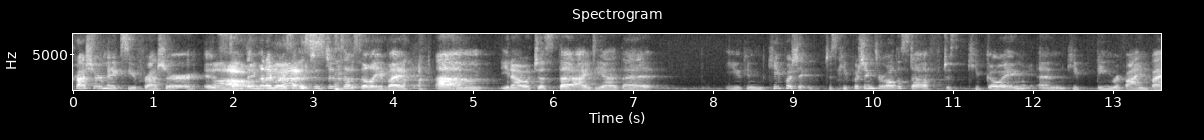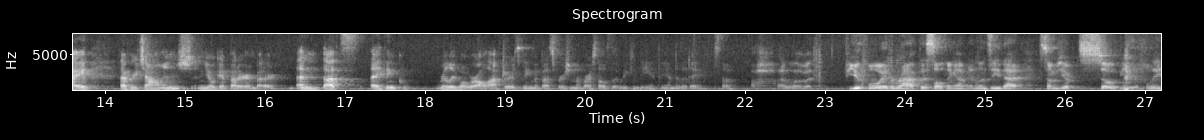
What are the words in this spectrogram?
pressure makes you fresher is Oh, something that I've always said. It's just just so silly, but um, you know, just the idea that you can keep pushing. Just keep pushing through all the stuff. Just keep going and keep being refined by every challenge, and you'll get better and better. And that's, I think, really what we're all after is being the best version of ourselves that we can be at the end of the day. So. Oh, I love it. Beautiful way to wrap this whole thing up. And Lindsay, that sums you up so beautifully.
